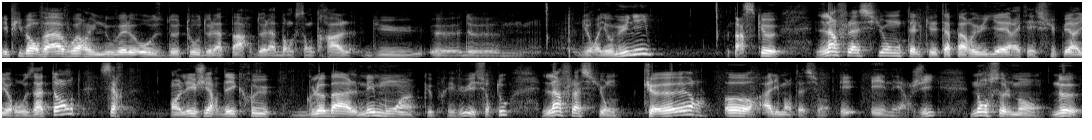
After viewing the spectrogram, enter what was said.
Et puis ben, on va avoir une nouvelle hausse de taux de la part de la Banque centrale du, euh, du Royaume-Uni. parce que l'inflation telle qu'elle est apparue hier était supérieure aux attentes, certes en légère décrue globale, mais moins que prévu, et surtout l'inflation cœur, or alimentation et énergie, non seulement ne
